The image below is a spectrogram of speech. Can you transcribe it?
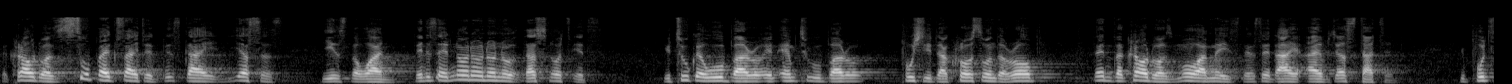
The crowd was super excited. This guy, yes, he is the one. Then he said, No, no, no, no, that's not it. He took a wheelbarrow, an empty wheelbarrow, pushed it across on the rope. Then the crowd was more amazed. They said, I, I've just started. He put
